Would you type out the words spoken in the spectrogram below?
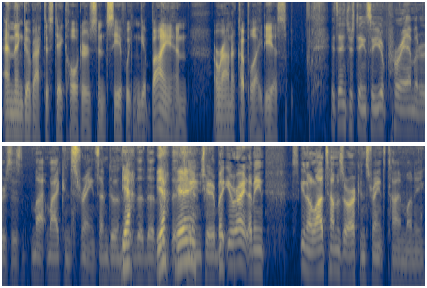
and then go back to stakeholders and see if we can get buy-in around a couple ideas. It's interesting. So your parameters is my, my constraints. I'm doing yeah. the, the, the, yeah. the yeah, change here. But you're right. I mean, you know, a lot of times there are constraints, time, money,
